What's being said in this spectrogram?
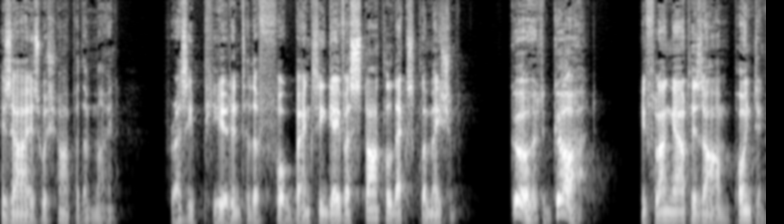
His eyes were sharper than mine, for as he peered into the fog banks, he gave a startled exclamation. Good God! He flung out his arm, pointing.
